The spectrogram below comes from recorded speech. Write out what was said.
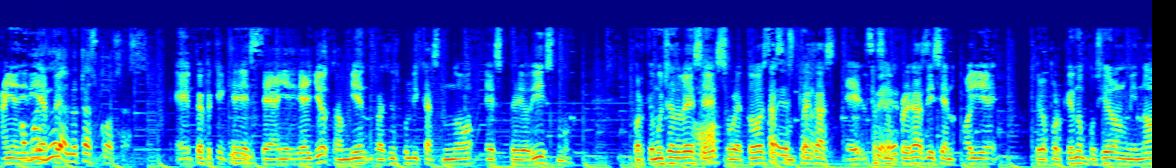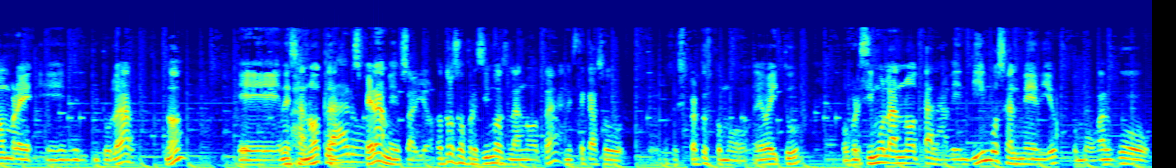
añadiría... ¿Cómo ayuda en otras cosas? Eh, Pepe, que, que este, añadiría yo también, relaciones públicas no es periodismo. Porque muchas veces, sobre todo estas empresas, estas empresas dicen, oye, pero ¿por qué no pusieron mi nombre en el titular? ¿No? Eh, en esa ah, nota. Espérame, o sea, nosotros ofrecimos la nota, en este caso los expertos como Eva y tú, ofrecimos la nota, la vendimos al medio como algo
